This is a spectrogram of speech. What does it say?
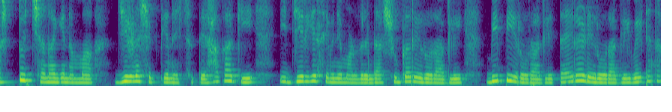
ಅಷ್ಟು ಚೆನ್ನಾಗಿ ನಮ್ಮ ಜೀರ್ಣಶಕ್ತಿಯನ್ನು ಹೆಚ್ಚಿಸುತ್ತೆ. ಹಾಗಾಗಿ ಈ ಜೀರಿಗೆ ಸೇವನೆ ಮಾಡೋದ್ರಿಂದ ಶುಗರ್ ಇರೋರಾಗಲಿ ಬಿ ಪಿ ಇರೋರಾಗಲಿ ಥೈರಾಯ್ಡ್ ಇರೋರಾಗಲಿ ವೇಟನ್ನು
